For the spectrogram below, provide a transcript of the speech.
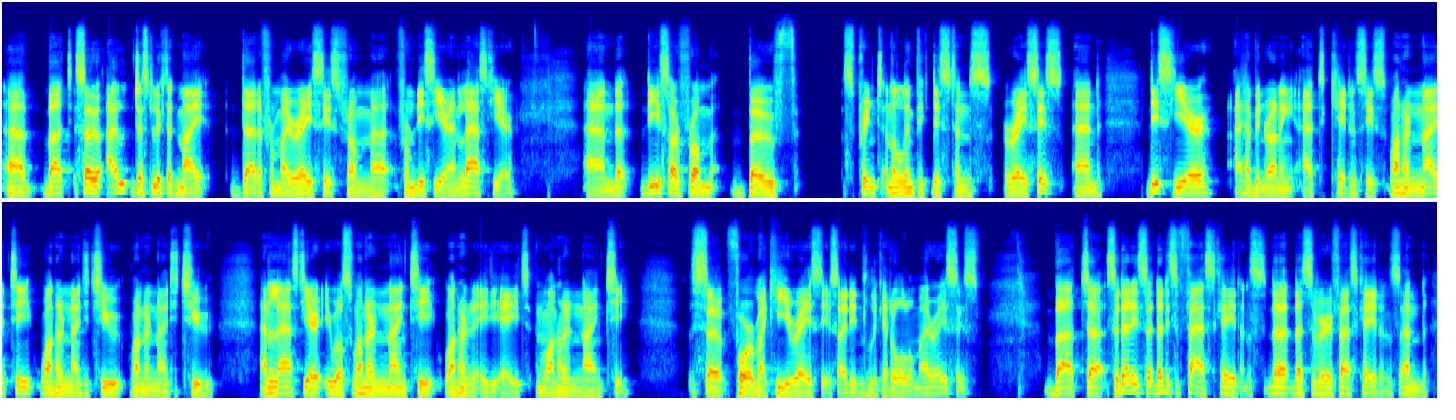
Uh, but so I just looked at my data from my races from uh, from this year and last year, and these are from both sprint and Olympic distance races. And this year, I have been running at cadences 190, 192, 192. And last year, it was 190, 188, and 190. So for my key races, I didn't look at all of my races. But uh, so that is a, that is a fast cadence. That, that's a very fast cadence, and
